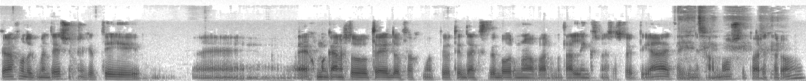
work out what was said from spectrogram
γράφουμε documentation γιατί έχουμε κάνει αυτό το trade-off, έχουμε πει ότι εντάξει δεν μπορούμε να βάλουμε τα links μέσα στο API, θα γίνει χαμός, θα πάρει χρόνο.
